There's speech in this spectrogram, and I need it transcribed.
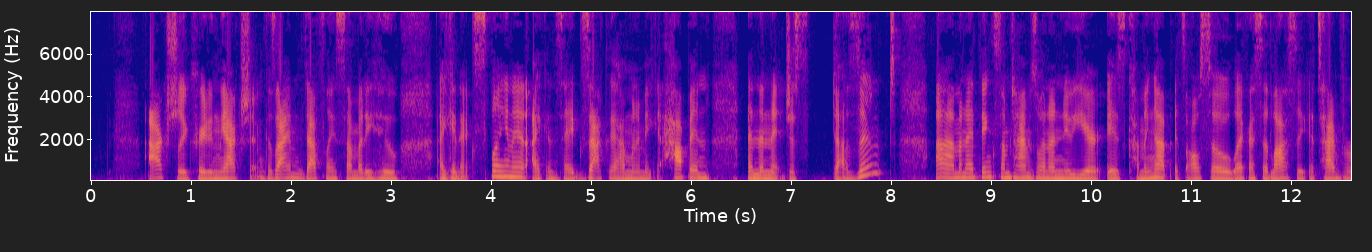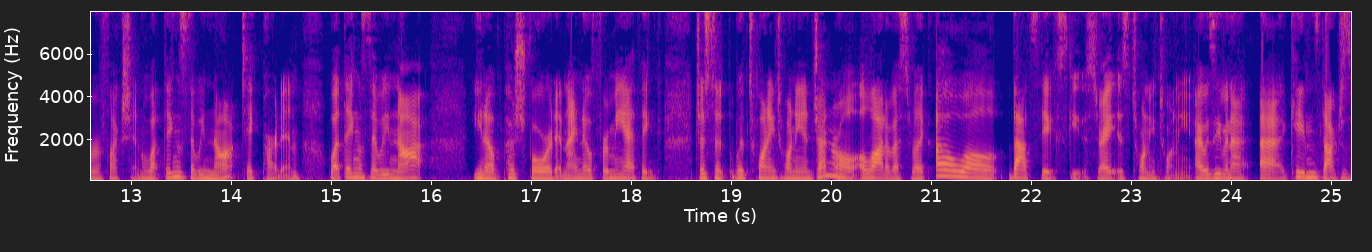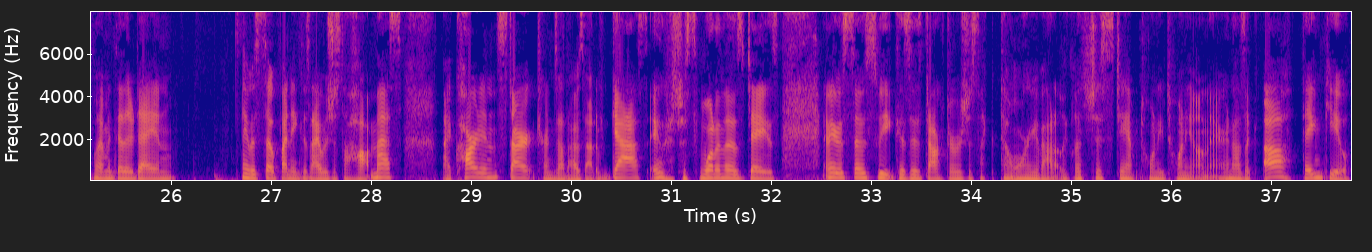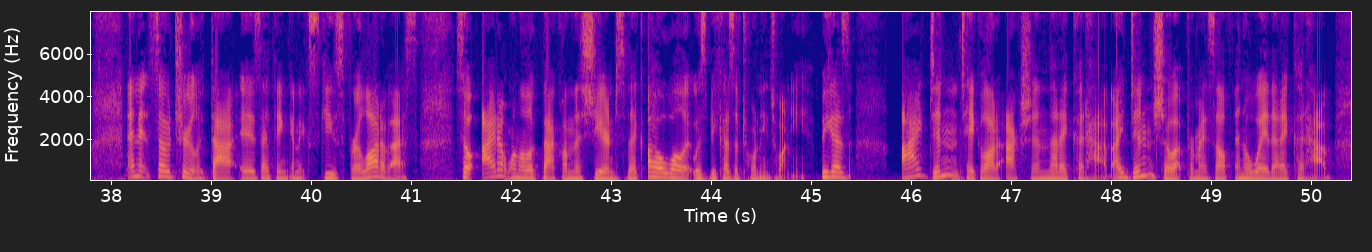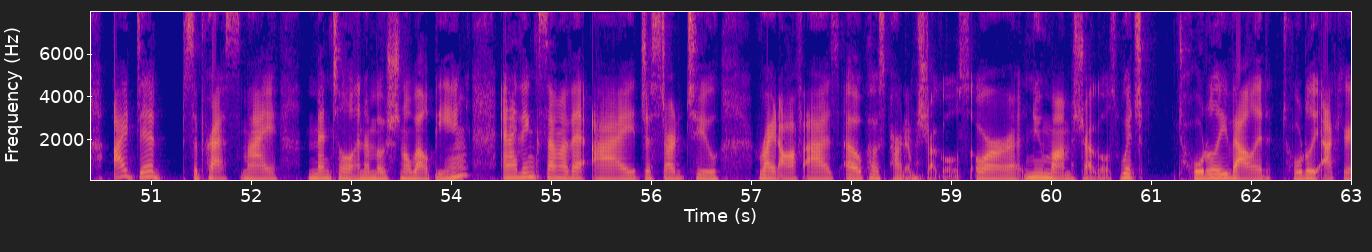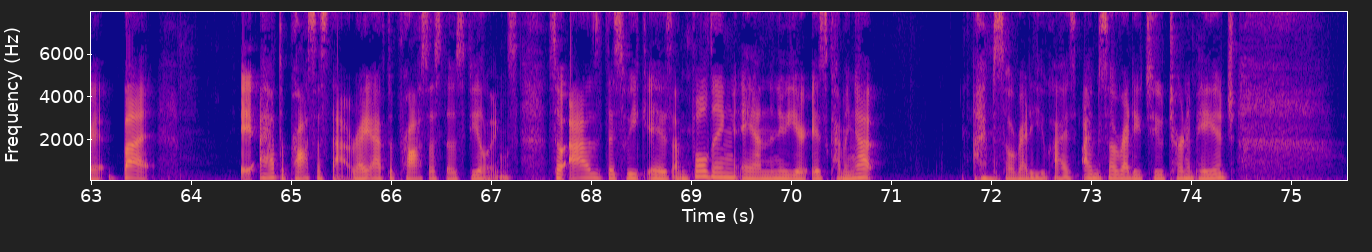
actually creating the action. Because I'm definitely somebody who I can explain it, I can say exactly how I'm going to make it happen, and then it just doesn't. Um, and I think sometimes when a new year is coming up, it's also, like I said last week, a time for reflection. What things did we not take part in? What things did we not? you know, push forward. And I know for me, I think just with 2020 in general, a lot of us were like, oh, well, that's the excuse, right? Is 2020. I was even at uh, Caden's doctor's appointment the other day and it was so funny because I was just a hot mess. My car didn't start. Turns out I was out of gas. It was just one of those days. And it was so sweet because his doctor was just like, don't worry about it. Like, let's just stamp 2020 on there. And I was like, oh, thank you. And it's so true. Like, that is, I think, an excuse for a lot of us. So I don't want to look back on this year and just be like, oh, well, it was because of 2020. Because I didn't take a lot of action that I could have. I didn't show up for myself in a way that I could have. I did suppress my mental and emotional well being. And I think some of it I just started to write off as, oh, postpartum struggles or new mom struggles, which totally valid, totally accurate. But I have to process that, right? I have to process those feelings. So as this week is unfolding and the new year is coming up, I'm so ready, you guys. I'm so ready to turn a page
